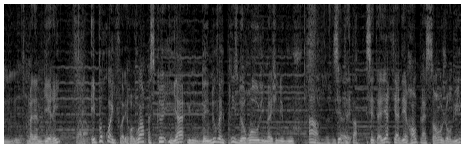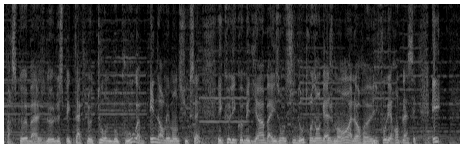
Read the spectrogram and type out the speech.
Madame Bierry. Voilà. Et pourquoi il faut aller revoir Parce qu'il y a une des nouvelles prises de rôle, imaginez-vous. Ah, je ne savais C'est- pas. C'est-à-dire qu'il y a des remplaçants aujourd'hui parce que bah, le, le spectacle tourne beaucoup, a énormément de succès, et que les comédiens, bah, ils ont aussi d'autres engagements, alors euh, il faut les remplacer. Et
